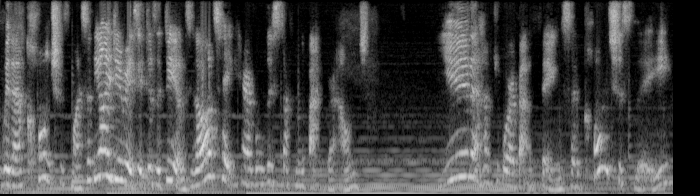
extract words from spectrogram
with our conscious mind, so the idea is it does a deal. It says, I'll take care of all this stuff in the background. You don't have to worry about things. So consciously,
